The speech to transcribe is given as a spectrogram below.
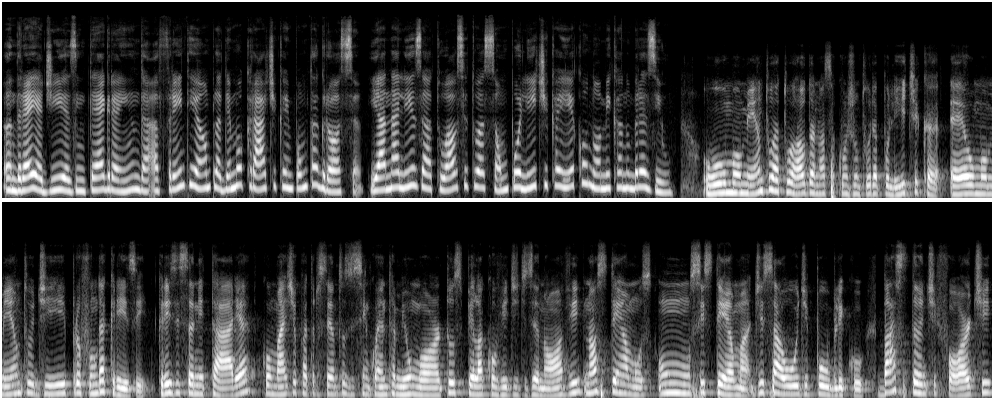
Andréia Dias integra ainda a Frente Ampla Democrática em Ponta Grossa e analisa a atual situação política e econômica no Brasil. O momento atual da nossa conjuntura política é o momento de profunda crise. Crise sanitária, com mais de 450 mil mortos pela Covid-19. Nós temos um sistema de saúde público bastante forte,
